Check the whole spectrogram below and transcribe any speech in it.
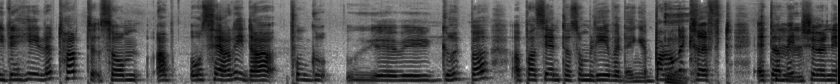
i det hele tatt, som, og særlig da på uh, grupper av pasienter som lever lenge. Barnekreft, etter mm. mitt skjønn,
